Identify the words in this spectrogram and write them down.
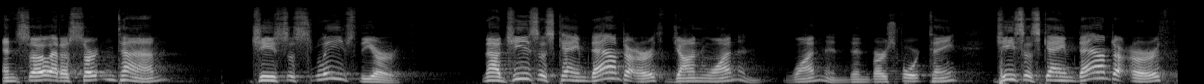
and so at a certain time, Jesus leaves the earth. Now, Jesus came down to earth, John 1 and 1, and then verse 14. Jesus came down to earth,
